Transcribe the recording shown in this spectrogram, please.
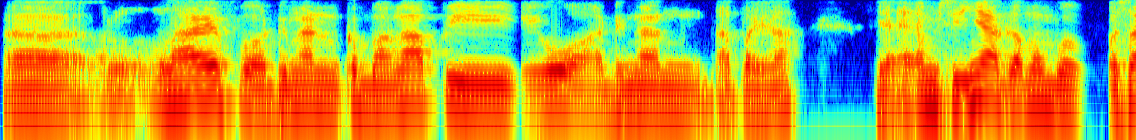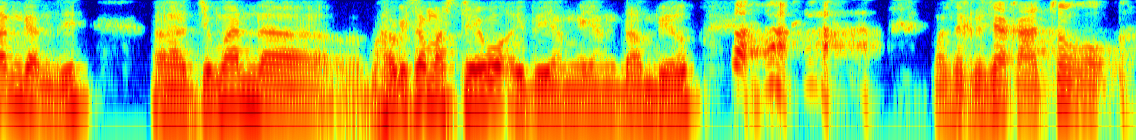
Uh, live oh, dengan kembang api, wah dengan apa ya ya MC-nya agak membosankan sih. Uh, cuman uh, harusnya Mas Dewo itu yang yang tampil. Masa kerja kacau kok.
